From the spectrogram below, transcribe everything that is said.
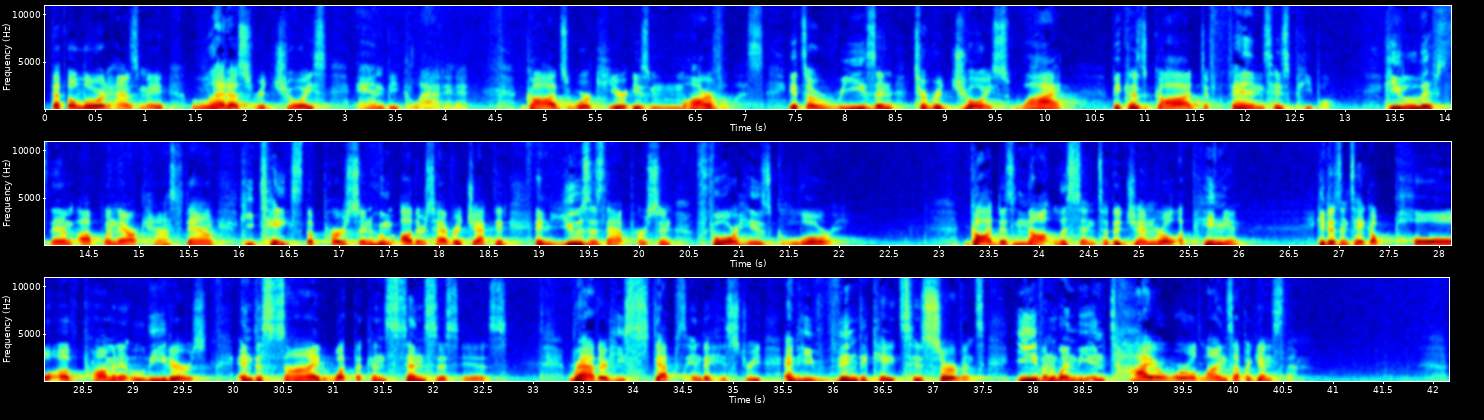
that the Lord has made. Let us rejoice and be glad in it. God's work here is marvelous. It's a reason to rejoice. Why? Because God defends his people. He lifts them up when they are cast down. He takes the person whom others have rejected and uses that person for his glory. God does not listen to the general opinion. He doesn't take a poll of prominent leaders and decide what the consensus is. Rather, he steps into history and he vindicates his servants, even when the entire world lines up against them.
